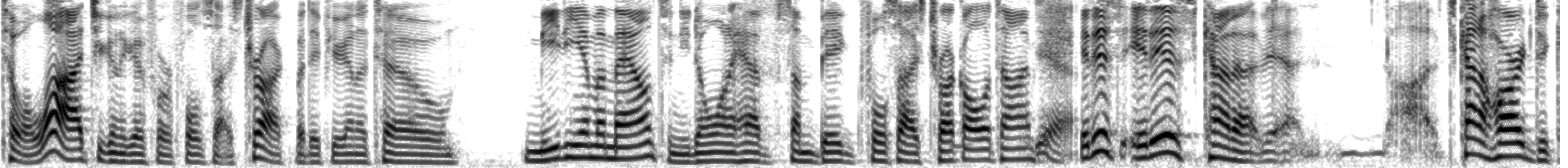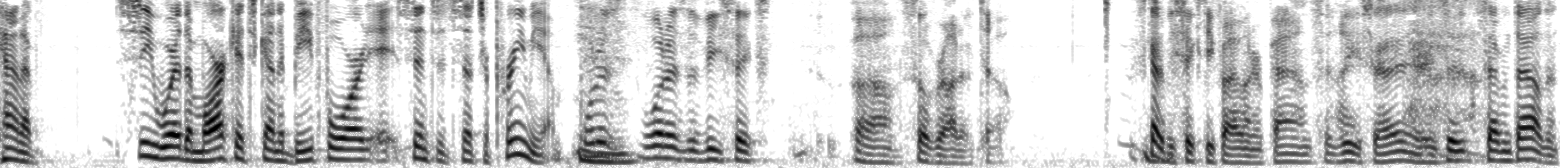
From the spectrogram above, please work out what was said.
tow a lot, you're going to go for a full size truck. But if you're going to tow medium amounts and you don't want to have some big full size truck all the time, Yeah. it is it is kind of uh, it's kind of hard to kind of see where the market's going to be for it, it since it's such a premium. What is what is the V6 uh, Silverado tow? It's got to be 6,500 pounds at least, right? Or is it 7,000?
